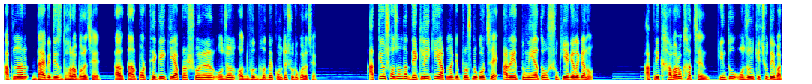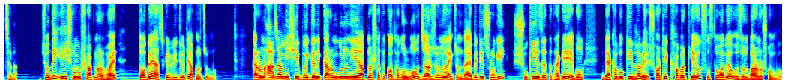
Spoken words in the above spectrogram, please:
আপনার ডায়াবেটিস ধরা পড়েছে আর তারপর থেকেই কি আপনার শরীরের ওজন অদ্ভুতভাবে কমতে শুরু করেছে? আত্মীয় স্বজনরা দেখলেই কি আপনাকে প্রশ্ন করছে, আরে, তুমি এত শুকিয়ে গেলে কেন? আপনি খাবারও খাচ্ছেন, কিন্তু ওজন কিছুতেই বাড়ছে না। যদি এই সমস্যা আপনার হয়, তবে আজকের ভিডিওটি আপনার জন্য। কারণ আজ আমি সেই বৈজ্ঞানিক কারণগুলো নিয়ে আপনার সাথে কথা বলব, যার জন্য একজন ডায়াবেটিস রোগী শুকিয়ে যেতে থাকে এবং দেখাবো কীভাবে সঠিক খাবার খেয়েও সুস্থভাবে ওজন বাড়ানো সম্ভব।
